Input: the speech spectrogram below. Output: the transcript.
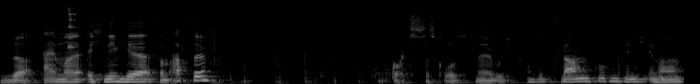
so, einmal, ich nehme hier vom Apfel. Oh Gott, ist das groß. Naja, gut. Also Pflaumenkuchen finde ich immer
